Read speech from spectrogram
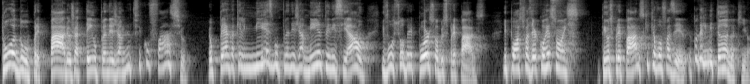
todo o preparo, eu já tenho o planejamento, ficou fácil. Eu pego aquele mesmo planejamento inicial e vou sobrepor sobre os preparos. E posso fazer correções. Tem os preparos, o que, que eu vou fazer? Eu estou delimitando aqui, ó,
